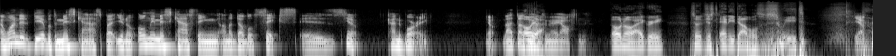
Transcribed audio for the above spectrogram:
I wanted to be able to miscast, but you know, only miscasting on a double six is, you know, kind of boring. You know, that doesn't Oh, yeah. happen very often. Oh no, I agree. So just any doubles, sweet. Yep.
